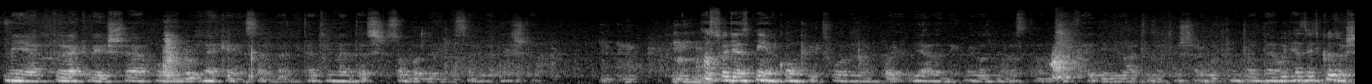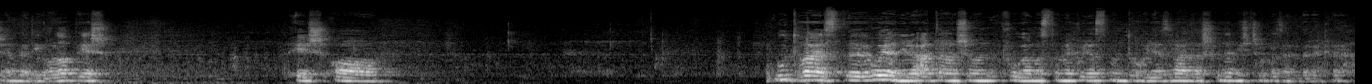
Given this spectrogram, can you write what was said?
mélyebb törekvése, hogy ne kelljen szenvedni, tehát hogy mentes szabad legyen a szenvedéstől. Az, hogy ez milyen konkrét formában jelenik meg, az már aztán egyéni változatosságot mutat, de hogy ez egy közös emberi alap, és, és a Buddha ezt olyannyira általánosan fogalmazta meg, hogy azt mondta, hogy ez ráadásul nem is csak az emberekre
